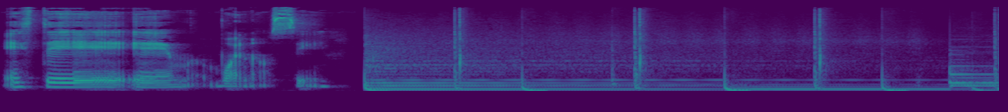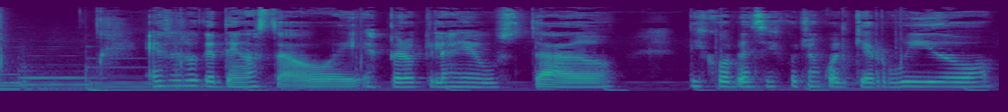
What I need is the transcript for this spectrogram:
Este, em, bueno, sí. Eso es lo que tengo hasta hoy. Espero que les haya gustado. Disculpen si escuchan cualquier ruido.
